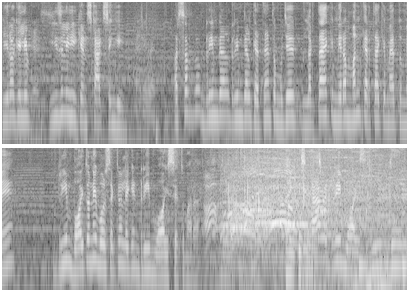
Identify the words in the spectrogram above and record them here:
हीरो के लिए इजीली ही कैन स्टार्ट सिंगिंग और सब लोग ड्रीम गर्ल ड्रीम गर्ल कहते हैं तो मुझे लगता है कि मेरा मन करता है कि मैं तुम्हें ड्रीम बॉय तो नहीं बोल सकती हूँ लेकिन ड्रीम वॉइस है तुम्हारा। Thank you so much have a dream voice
